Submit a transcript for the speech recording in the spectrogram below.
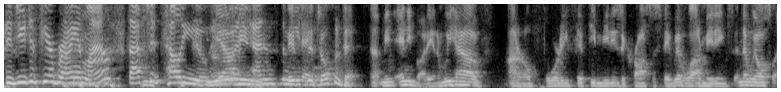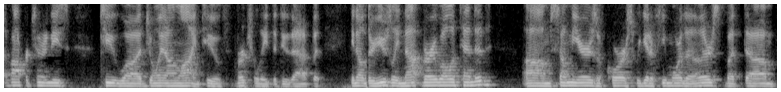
Did you just hear Brian laugh? That should tell you who yeah, I mean, attends the it's, meeting. It's open to, I mean, anybody. And we have, I don't know, 40, 50 meetings across the state. We have a lot of meetings. And then we also have opportunities to uh, join online too, virtually to do that. But, you know, they're usually not very well attended. Um, some years, of course, we get a few more than others, but um,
